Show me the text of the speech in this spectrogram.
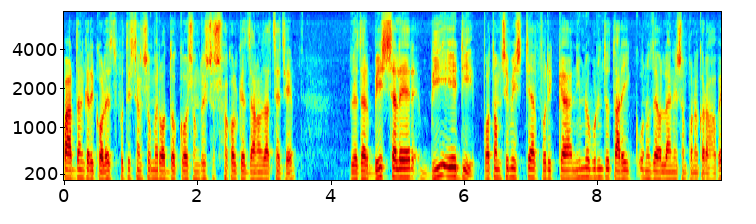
পাঠদানকারী কলেজ প্রতিষ্ঠানসমূহের অধ্যক্ষ, সংশ্লিষ্ট সকলকে জানা যাচ্ছে যে দু হাজার বিশ সালের বিএডি প্রথম সেমিস্টার পরীক্ষা নিম্ন নিম্নবর্ণিত তারিখ অনুযায়ী অনলাইনে সম্পন্ন করা হবে।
